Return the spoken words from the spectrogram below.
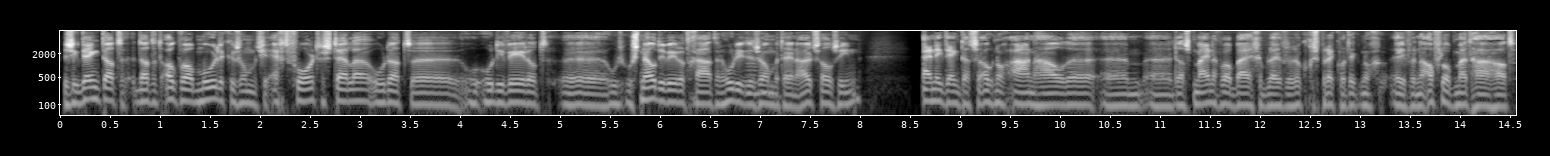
Dus ik denk dat, dat het ook wel moeilijk is om het je echt voor te stellen hoe, dat, hoe, hoe die wereld, hoe, hoe snel die wereld gaat en hoe die er zo meteen uit zal zien. En ik denk dat ze ook nog aanhaalden, um, dat is mij nog wel bijgebleven, dat is ook een gesprek wat ik nog even na afloop met haar had.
